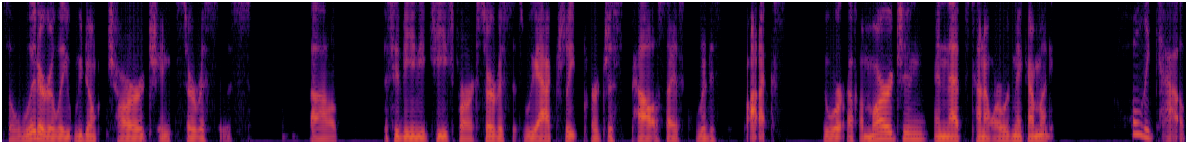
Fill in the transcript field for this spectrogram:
So literally, we don't charge any services, uh, to be any fees for our services. We actually purchase pallet-sized products. We work up a margin, and that's kind of where we make our money. Holy cow!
